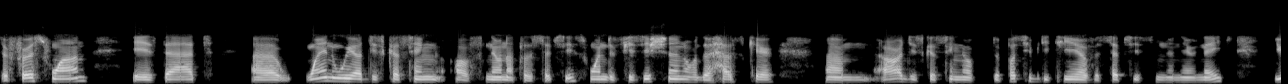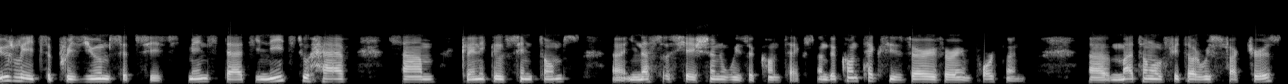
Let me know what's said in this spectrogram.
The first one is that uh, when we are discussing of neonatal sepsis, when the physician or the healthcare um, are discussing of the possibility of a sepsis in a neonate, usually it's a presumed sepsis. It means that he needs to have some clinical symptoms uh, in association with the context. And the context is very, very important. Uh, maternal fetal risk factors,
